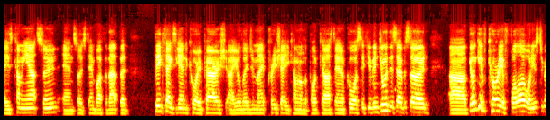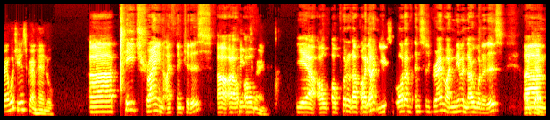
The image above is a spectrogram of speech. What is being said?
is coming out soon, and so stand by for that. But big thanks again to Cory Parish. Uh, you're a legend, mate. Appreciate you coming on the podcast. And of course, if you've enjoyed this episode, uh, go give Corey a follow on Instagram. What's your Instagram handle? Uh, P Train, I think it is. Uh, I'll, yeah, I'll, I'll put it up. Okay. I don't use a lot of Instagram. I never know what it is. Okay. Um,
